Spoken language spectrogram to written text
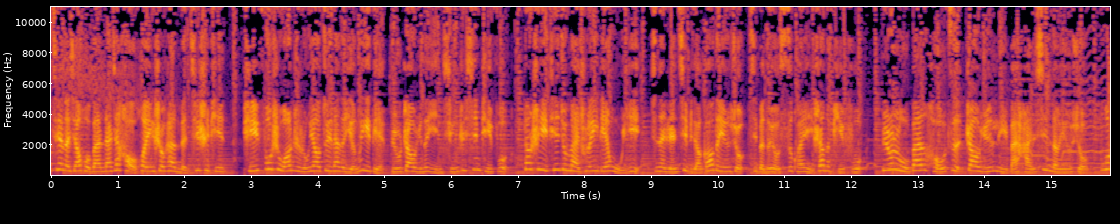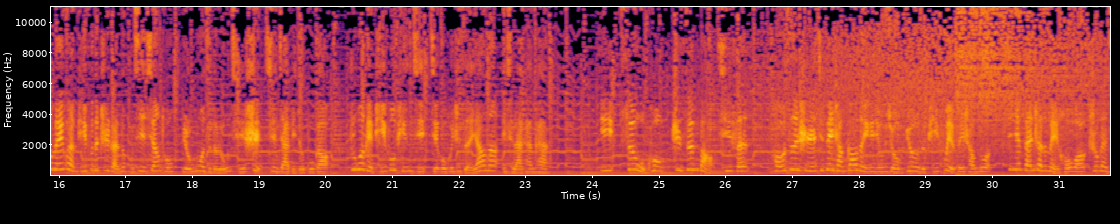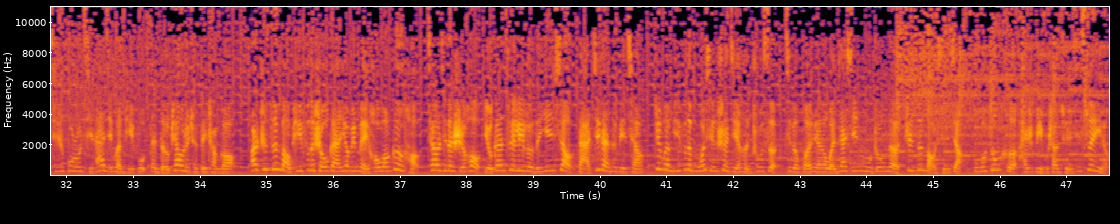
亲爱的小伙伴，大家好，欢迎收看本期视频。皮肤是王者荣耀最大的盈利点，比如赵云的引擎之心皮肤，当时一天就卖出了一点五亿。现在人气比较高的英雄，基本都有四款以上的皮肤，比如鲁班、猴子、赵云、李白、韩信等英雄。不过每款皮肤的质感都不尽相同，比如墨子的龙骑士性价比就不高。如果给皮肤评级，结果会是怎样呢？一起来看看。一孙悟空至尊宝七分。猴子是人气非常高的一个英雄，拥有的皮肤也非常多。今年返场的美猴王手感其实不如其他几款皮肤，但得票率却非常高。而至尊宝皮肤的手感要比美猴王更好，敲击的时候有干脆利落的音效，打击感特别强。这款皮肤的模型设计也很出色，基本还原了玩家心目中的至尊宝形象。不过综合还是比不上全息碎影。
